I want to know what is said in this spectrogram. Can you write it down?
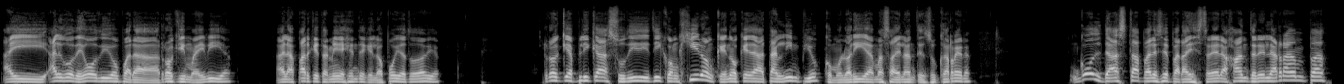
hay algo de odio para Rocky Maivia, a la par que también hay gente que lo apoya todavía. Rocky aplica su DDT con Hero, aunque no queda tan limpio como lo haría más adelante en su carrera. Goldust aparece para distraer a Hunter en la rampa.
